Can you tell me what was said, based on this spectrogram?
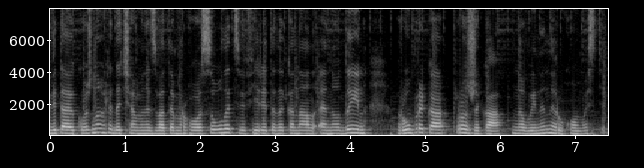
Вітаю кожного глядача. Мене звати Марго Саулець. В ефірі телеканал Н1. Рубрика про ЖК. Новини нерухомості.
